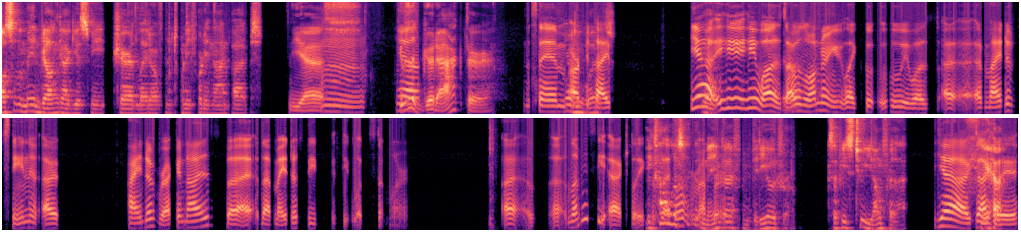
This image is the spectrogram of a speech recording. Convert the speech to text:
Also, the main villain guy gives me Jared Leto from 2049 vibes. Yes. Mm, He was a good actor. the same Yeah, he archetype. Yeah, Yeah. he he was. I was wondering like who who he was. I I I might have seen it. I kind of recognized, but I, that might just be because he looks similar. Uh, uh, let me see actually. He 'cause kind of looks don't like the main guy from Videodrome, except he's too young for that. Yeah, exactly.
